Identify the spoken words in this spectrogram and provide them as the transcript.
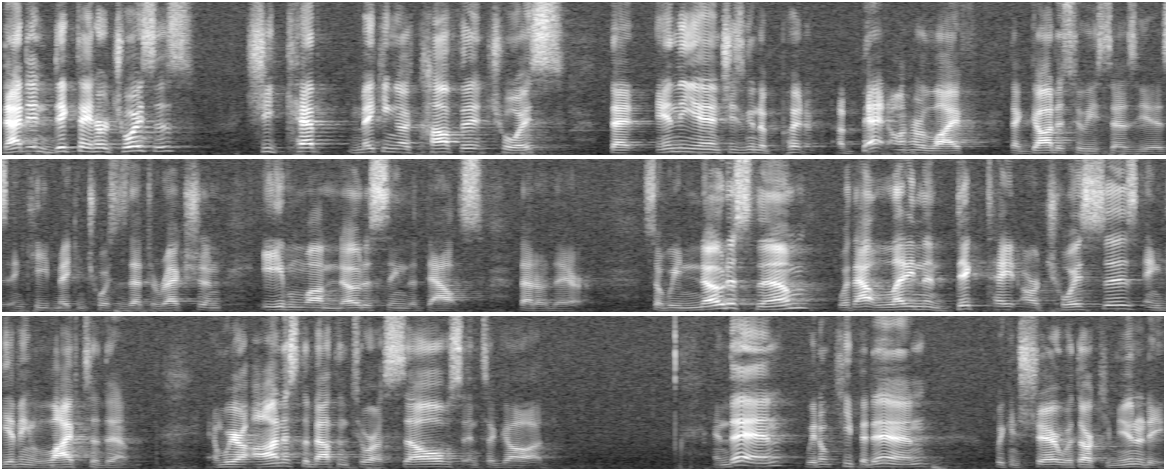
that didn't dictate her choices. She kept making a confident choice that in the end, she's going to put a bet on her life that God is who He says He is and keep making choices that direction, even while noticing the doubts that are there. So we notice them without letting them dictate our choices and giving life to them. And we are honest about them to ourselves and to God. And then we don't keep it in, we can share it with our community.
